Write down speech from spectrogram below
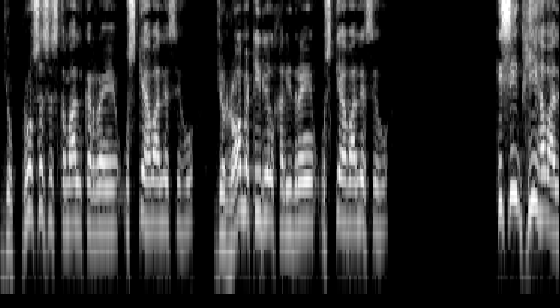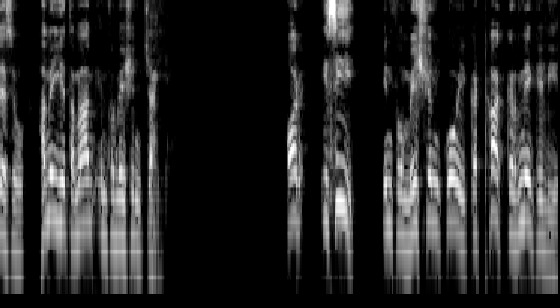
جو پروسیس استعمال کر رہے ہیں، اس کے حوالے سے ہو، جو را مٹیریل خرید رہے ہیں، اس کے حوالے سے ہو۔ کسی بھی حوالے سے ہو، ہمیں یہ تمام انفارمیشن چاہیے۔ اور اسی انفارمیشن کو اکٹھا کرنے کے لیے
